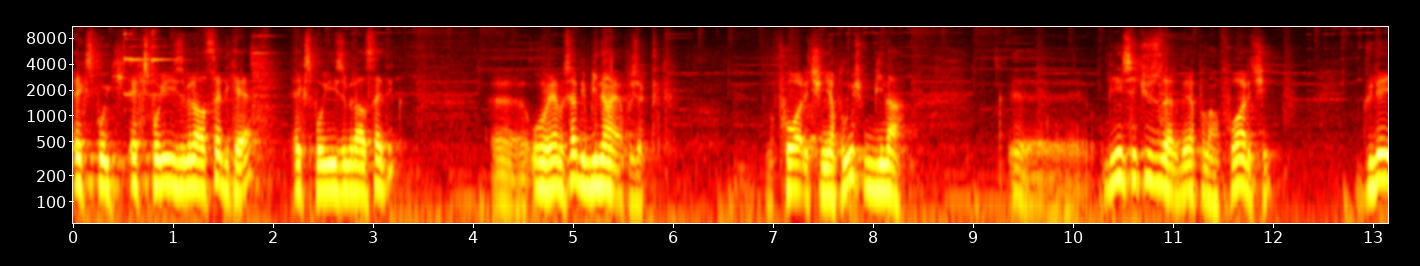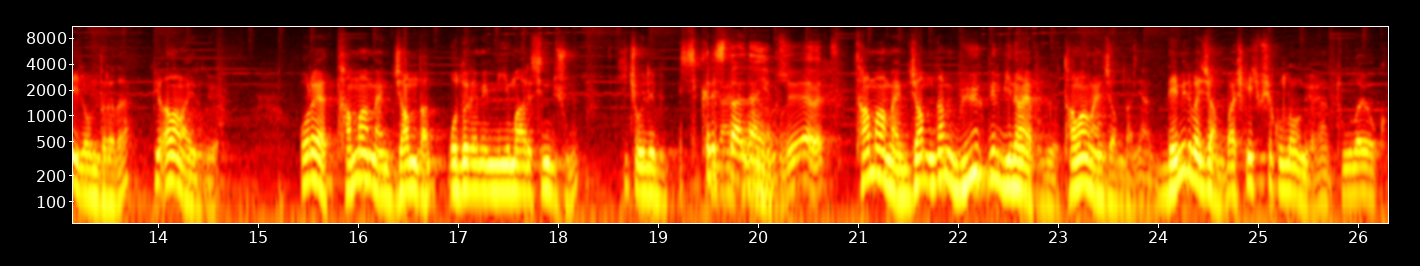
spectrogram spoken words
Expo Expo'yu İzmir'e alsaydık eğer, Expo'yu İzmir'e alsaydık, e, oraya mesela bir bina yapacaktık. Fuar için yapılmış bir bina. E, 1800'lerde yapılan fuar için Güney Londra'da bir alan ayrılıyor. Oraya tamamen camdan, o dönemin mimarisini düşünün. Hiç öyle bir İşte kristalden yapılıyor evet. Tamamen camdan büyük bir bina yapılıyor. Tamamen camdan yani. Demir ve cam. Başka hiçbir şey kullanılmıyor. Yani tuğla yok.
